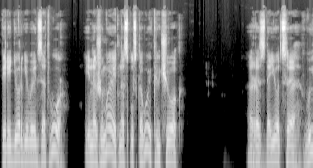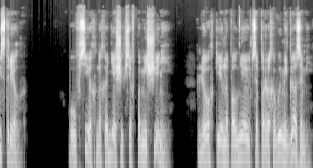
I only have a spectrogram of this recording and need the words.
передергивает затвор и нажимает на спусковой крючок. Раздается выстрел. У всех находящихся в помещении легкие наполняются пороховыми газами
